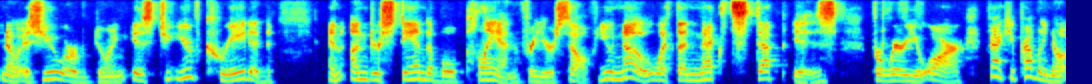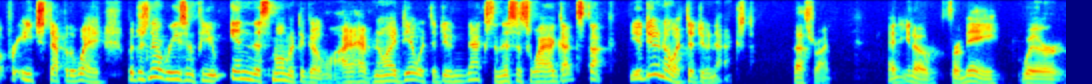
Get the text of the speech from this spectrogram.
you know, as you are doing, is to you've created an understandable plan for yourself. You know what the next step is for where you are. In fact, you probably know it for each step of the way, but there's no reason for you in this moment to go, I have no idea what to do next. And this is why I got stuck. You do know what to do next. That's right. And, you know, for me, where,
